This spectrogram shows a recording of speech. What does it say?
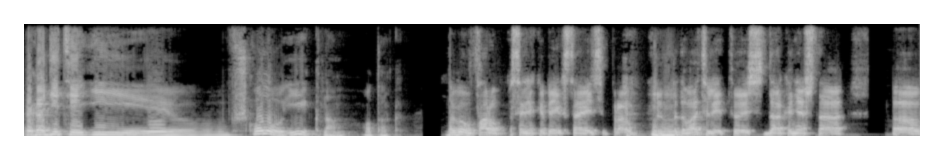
приходите и в школу, и к нам. Вот так. Могу пару последних копеек ставить про преподавателей. То есть, да, конечно, э,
